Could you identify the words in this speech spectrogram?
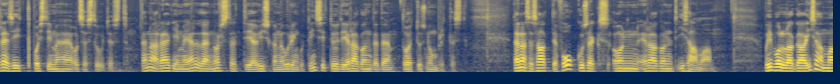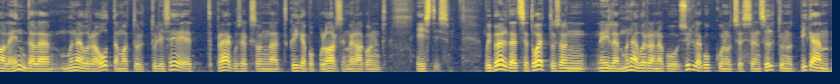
tere siit Postimehe otsestuudiost. täna räägime jälle Norstati ja Ühiskonnauuringute Instituudi erakondade toetusnumbritest. tänase saate fookuseks on erakond Isamaa. võib-olla ka Isamaale endale mõnevõrra ootamatult tuli see, et praeguseks on nad kõige populaarsem erakond Eestis võib öelda, et see toetus on neile mõnevõrra nagu sülle kukkunud, sest see on sõltunud pigem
